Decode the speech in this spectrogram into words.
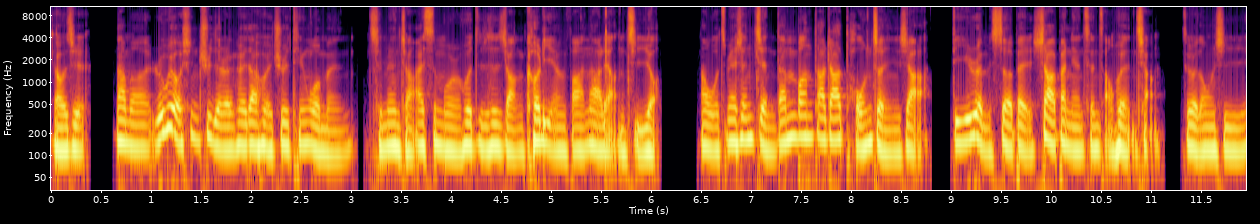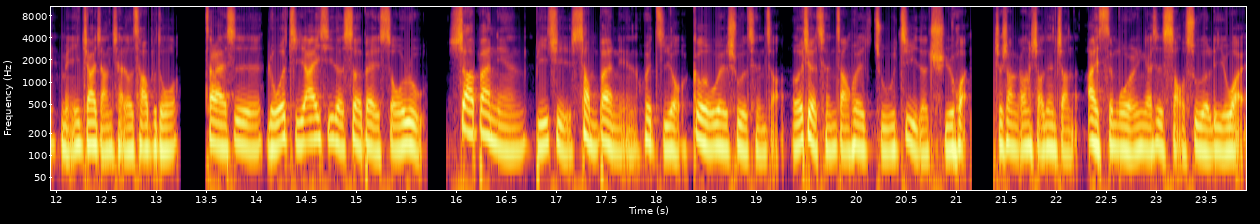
了解。那么如果有兴趣的人，可以再回去听我们前面讲艾斯摩尔或者是讲科力研发那两集哦。那我这边先简单帮大家统整一下，DRAM 设备下半年成长会很强，这个东西每一家讲起来都差不多。再来是逻辑 IC 的设备收入，下半年比起上半年会只有个位数的成长，而且成长会逐季的趋缓。就像刚刚小郑讲的，艾斯摩尔应该是少数的例外，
